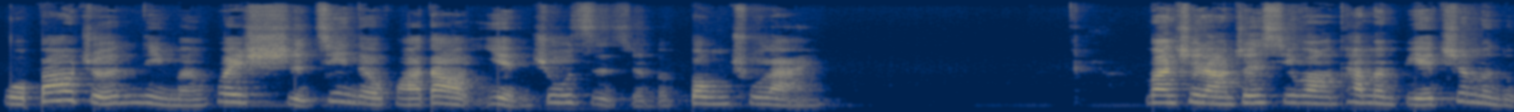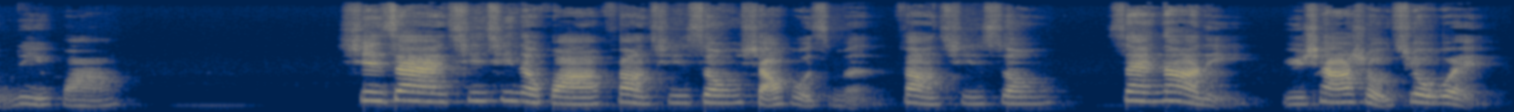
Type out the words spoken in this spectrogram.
我包准你们会使劲的滑到眼珠子整个崩出来。万次郎真希望他们别这么努力滑，现在轻轻的滑，放轻松，小伙子们放轻松，在那里鱼叉手就位。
